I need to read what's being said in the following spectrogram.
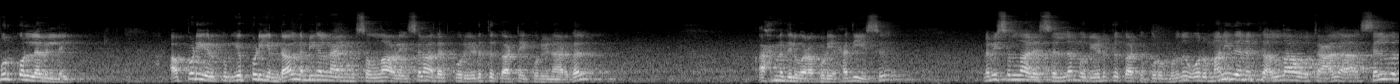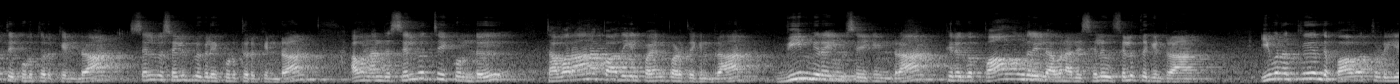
முற்கொள்ளவில்லை. அப்படி இருக்கும் எப்படி என்றால் நபிகள் நாயகம் சொல்லா அலிஸ்லாம் அதற்கு ஒரு எடுத்துக்காட்டை கூறினார்கள். அஹ்மதில் வரக்கூடிய ஹதீஸு நபி சொல்லா அலி செல்லம் ஒரு எடுத்துக்காட்டு கூறும்பொழுது ஒரு மனிதனுக்கு அல்லாஹு தாலா செல்வத்தை கொடுத்திருக்கின்றான் செல்வ செழிப்புகளை கொடுத்திருக்கின்றான் அவன் அந்த செல்வத்தை கொண்டு தவறான பாதையில் பயன்படுத்துகின்றான் வீண் விரையும் செய்கின்றான் பிறகு பாவங்களில் அவன் அதை செலவு செலுத்துகின்றான். இவனுக்கு இந்த பாவத்துடைய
